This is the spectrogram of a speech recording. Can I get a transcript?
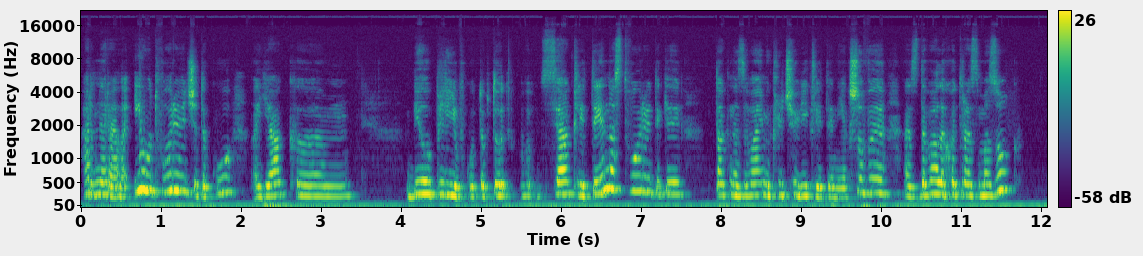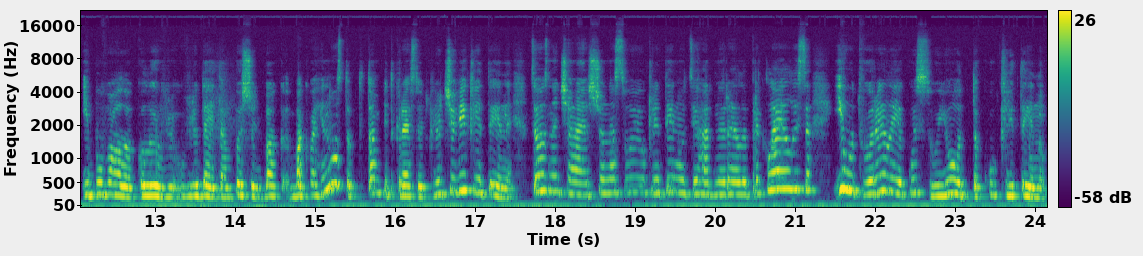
гарнерела. І утворюючи таку, як е, біоплівку. Тобто ця клітина створює такі так називаємо ключові клітини. Якщо ви здавали хоч раз мазок, і бувало, коли в людей там пишуть бак, баквагіноз, тобто там підкреслюють ключові клітини. Це означає, що на свою клітину ці гарнерели приклеїлися і утворили якусь свою от таку клітину.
